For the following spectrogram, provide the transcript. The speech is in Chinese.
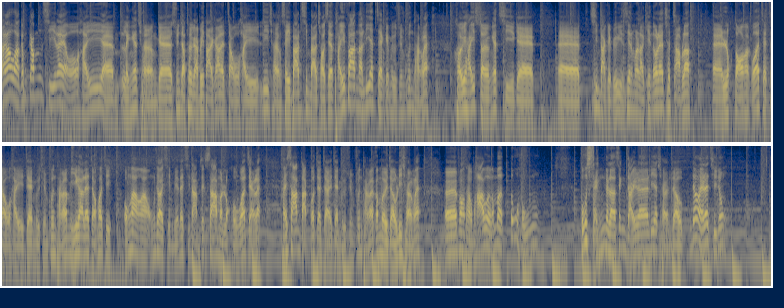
大家好啊！咁今次呢，我喺誒、另一場嘅選擇推介俾大家呢，就係、呢場四班千八嘅賽事！睇翻啊呢一隻嘅妙算歡騰呢，佢喺上一次嘅誒千八嘅表現先啊嘛！嗱，見到呢出閘啦，誒、呃、六檔啊嗰一隻就係隻妙算歡騰啦，咁依家呢，就開始拱下拱下拱咗喺前面呢，淺藍色衫啊六號嗰一隻呢，喺三搭嗰隻就係隻妙算歡騰啦，咁佢就呢場呢，誒、放頭跑嘅，咁啊都好。好醒噶啦，星仔咧呢一場就，因為咧始終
